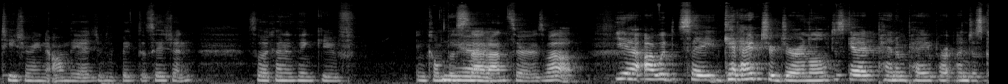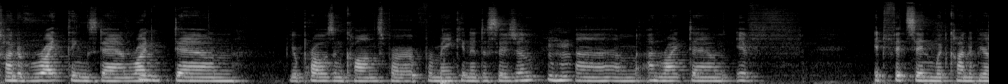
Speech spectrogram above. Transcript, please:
teetering on the edge of a big decision? So I kind of think you've encompassed Yeah. that answer as well. Yeah, I would say get out your journal, just get out pen and paper and just kind of write things down. Write Mm. down your pros and cons for, for making a decision Mm-hmm. um, and write down if it fits in with kind of your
